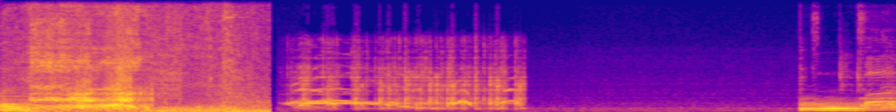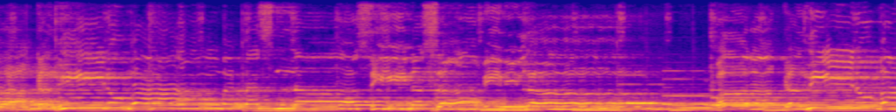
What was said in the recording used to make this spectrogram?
Para kanino ba ang batas na sinasabi nila? Para kanino ba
